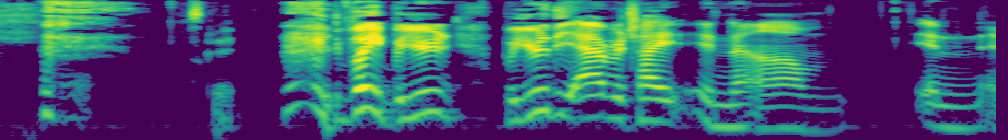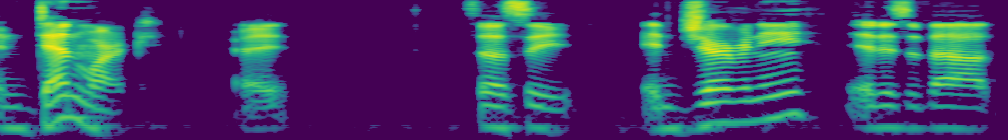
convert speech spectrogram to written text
That's great. Wait, but you're but you're the average height in um in in Denmark, right? So let's see. In Germany, it is about.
